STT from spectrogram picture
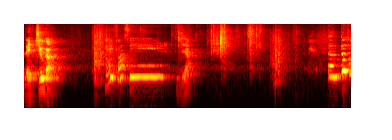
lechuga. Muy fácil. Ya. Tan, tan, tan.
